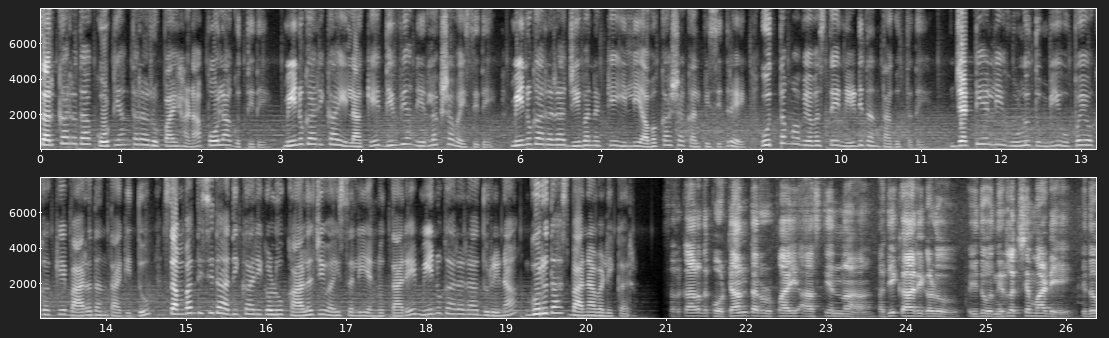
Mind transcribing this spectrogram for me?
ಸರ್ಕಾರದ ಕೋಟ್ಯಾಂತರ ರೂಪಾಯಿ ಹಣ ಪೋಲಾಗುತ್ತಿದೆ. ಮೀನುಗಾರಿಕಾ ಇಲಾಖೆ ದಿವ್ಯ ನಿರ್ಲಕ್ಷ್ಯ ವಹಿಸಿದೆ. ಮೀನುಗಾರರ ಜೀವನಕ್ಕೆ ಇಲ್ಲಿ ಅವಕಾಶ ಕಲ್ಪಿಸಿದ್ರೆ ಉತ್ತಮ ವ್ಯವಸ್ಥೆ ನೀಡಿದಂತಾಗುತ್ತದೆ. ಜಟ್ಟಿಯಲ್ಲಿ ಹೂಳು ತುಂಬಿ ಉಪಯೋಗಕ್ಕೆ ಬಾರದಂತಾಗಿದ್ದು, ಸಂಬಂಧಿಸಿದ ಅಧಿಕಾರಿಗಳು ಕಾಳಜಿ ವಹಿಸಲಿ ಎನ್ನುತ್ತಾರೆ ಮೀನುಗಾರರ ದುರಿಣ ಗುರುದಾಸ್ ಬಾನಾವಳಿಕರ್. ಸರ್ಕಾರದ ಕೋಟ್ಯಾಂತರ ರೂಪಾಯಿ ಆಸ್ತಿಯನ್ನ ಅಧಿಕಾರಿಗಳು ಇದು ನಿರ್ಲಕ್ಷ್ಯ ಮಾಡಿ ಇದು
